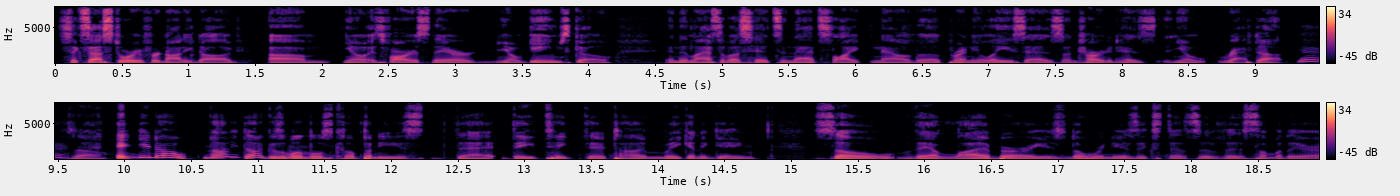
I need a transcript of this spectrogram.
success story for Naughty Dog. Um, you know, as far as their you know games go, and then Last of Us hits, and that's like now the perennial ace as Uncharted has you know wrapped up. yeah. So And you know, Naughty Dog is one of those companies that they take their time making a game. So their library is nowhere near as extensive as some of their,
